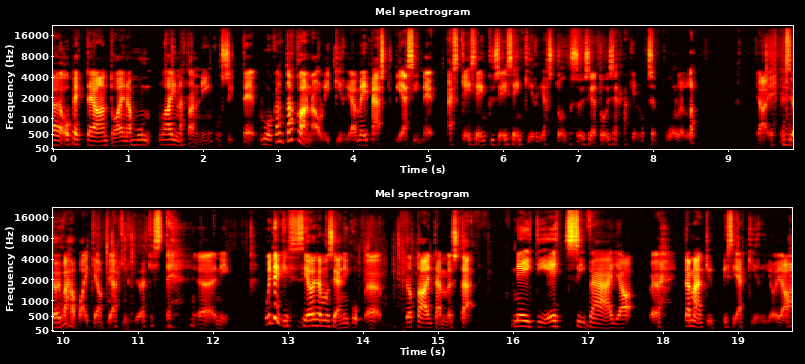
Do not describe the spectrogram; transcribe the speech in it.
ö, opettaja antoi aina mun lainata niin kun, sitten luokan takana oli kirja. Me ei päästy vielä sinne äskeiseen kyseiseen kirjastoon, kun se oli siellä toisen rakennuksen puolella. Ja ehkä mm. se oli vähän vaikeampia kirjoja sitten. Ö, niin kuitenkin siellä oli semmoisia niin jotain tämmöistä neiti etsivää ja ö, tämän tyyppisiä kirjoja.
